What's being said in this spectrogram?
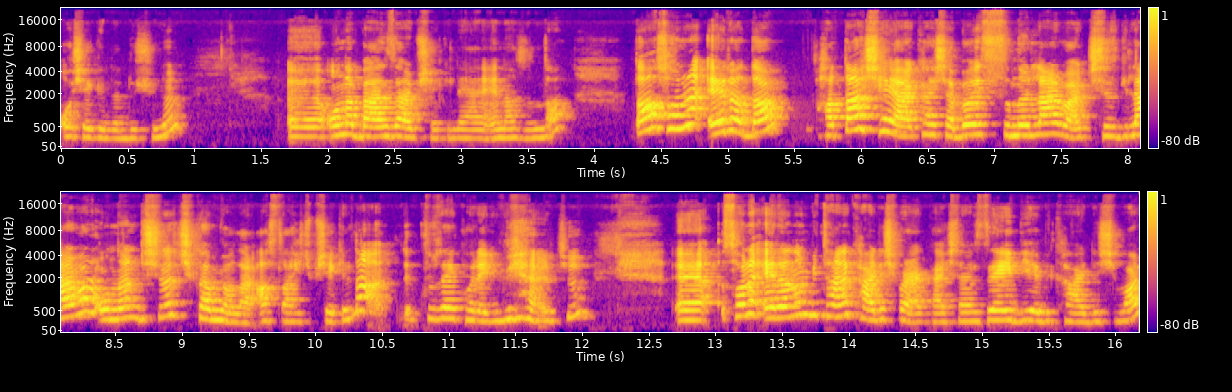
o şekilde düşünün. E, ona benzer bir şekilde yani en azından. Daha sonra Era'da hatta şey arkadaşlar böyle sınırlar var, çizgiler var. Onların dışına çıkamıyorlar asla hiçbir şekilde. Kuzey Kore gibi için. E, sonra Era'nın bir tane kardeşi var arkadaşlar. Zey diye bir kardeşi var.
